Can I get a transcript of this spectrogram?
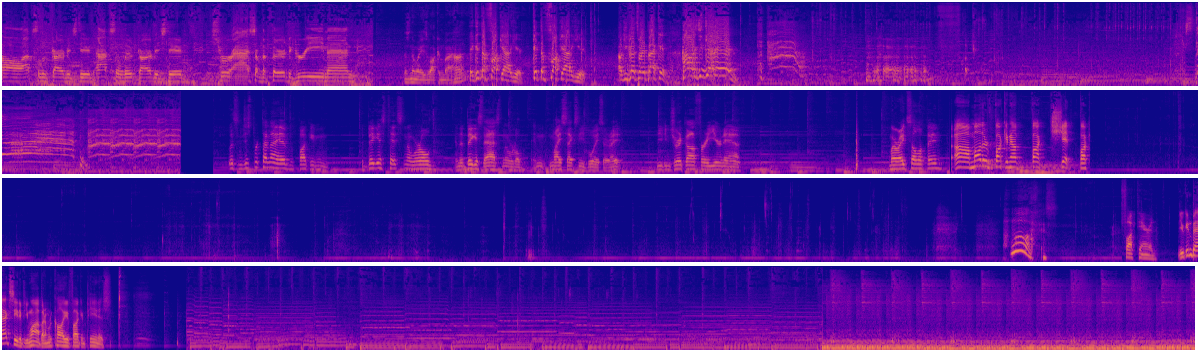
Oh, absolute garbage, dude. Absolute garbage, dude. Trash of the third degree, man. There's no way he's walking by, huh? Hey, get the fuck out of here. Get the fuck out of here. Okay, gets right back in. How does he get in? Listen, just pretend I have fucking the biggest tits in the world and the biggest ass in the world and my sexy voice, alright? You can jerk off for a year and a half. Am I right, cellophane? Ah, motherfucking up. Fuck. Shit. Fuck. Fuck Taryn. You can backseat if you want, but I'm gonna call you fucking penis.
